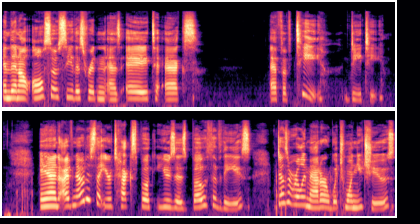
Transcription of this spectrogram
and then I'll also see this written as a to x f of t dt. And I've noticed that your textbook uses both of these. It doesn't really matter which one you choose,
